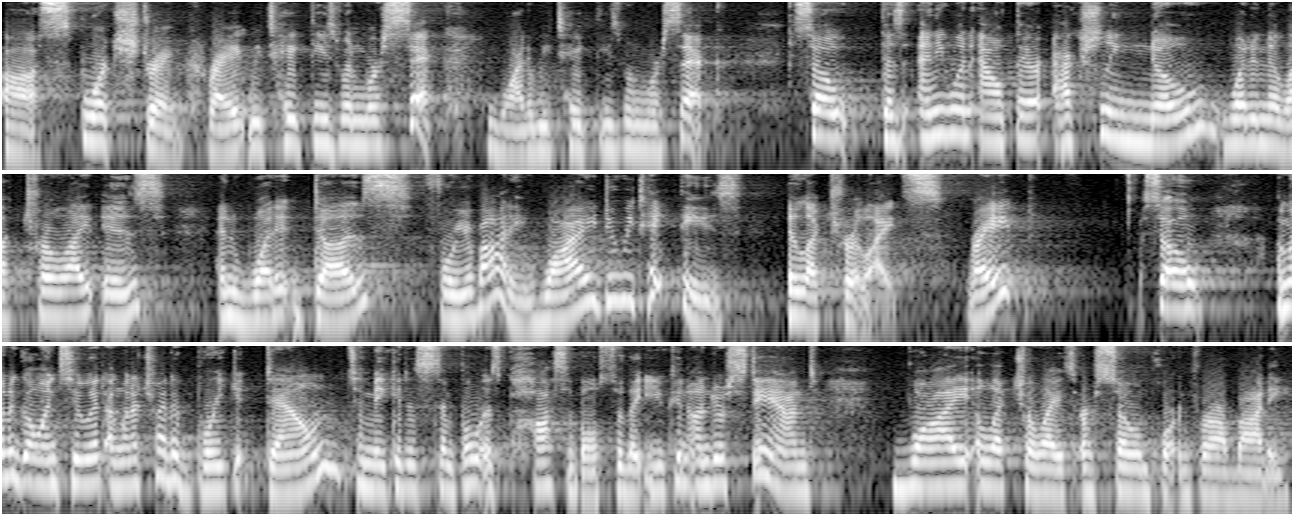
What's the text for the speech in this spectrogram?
uh, sports drink, right? We take these when we're sick. Why do we take these when we're sick? So, does anyone out there actually know what an electrolyte is and what it does for your body? Why do we take these electrolytes, right? So, I'm going to go into it. I'm going to try to break it down to make it as simple as possible so that you can understand why electrolytes are so important for our body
